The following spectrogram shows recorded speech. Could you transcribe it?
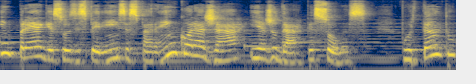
empregue as suas experiências para encorajar e ajudar pessoas. Portanto,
